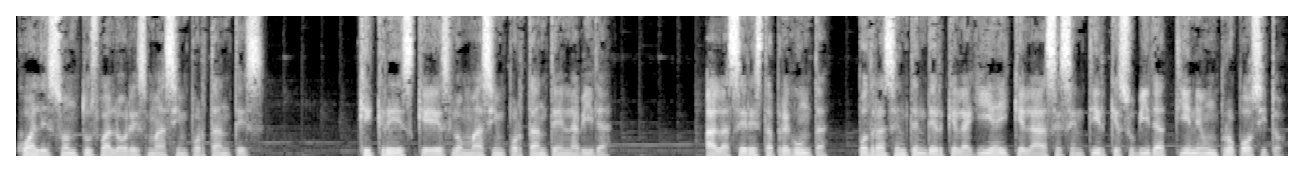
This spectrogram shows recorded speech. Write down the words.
¿Cuáles son tus valores más importantes? ¿Qué crees que es lo más importante en la vida? Al hacer esta pregunta, podrás entender que la guía y que la hace sentir que su vida tiene un propósito.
